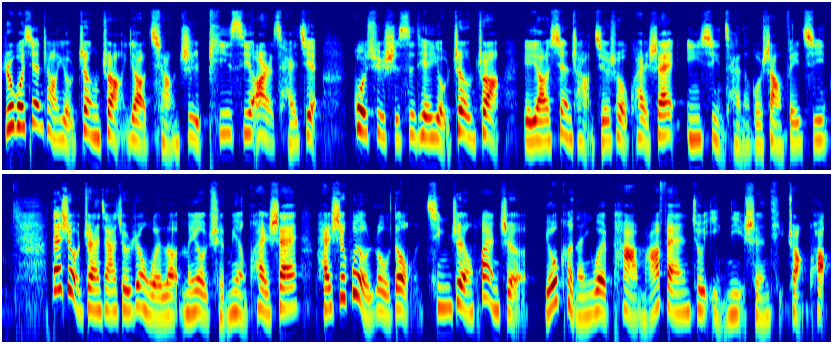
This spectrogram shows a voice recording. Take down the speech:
如果现场有症状，要强制 PCR 裁剪；过去十四天有症状，也要现场接受快筛，阴性才能能够。上飞机，但是有专家就认为了，没有全面快筛，还是会有漏洞。轻症患者有可能因为怕麻烦，就隐匿身体状况。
